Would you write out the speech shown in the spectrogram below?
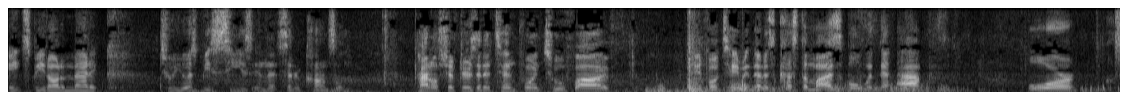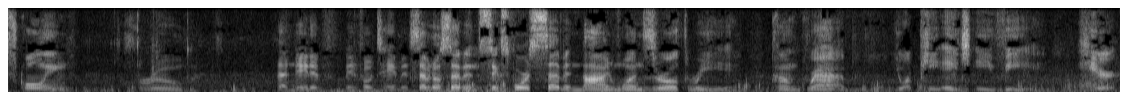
eight speed automatic, two USB-Cs in that center console. Paddle shifters and a 10.25 infotainment that is customizable with the app or scrolling through that native infotainment. 707-647-9103. Come grab your PHEV here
